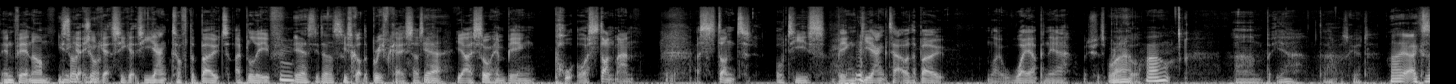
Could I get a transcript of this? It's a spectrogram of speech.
in Vietnam. You He, saw get- he gets he gets yanked off the boat, I believe. Yes, he does. He's got the briefcase, hasn't Yeah. he? Yeah, I saw him being pulled, or a stuntman, a stunt Ortiz being yanked out of the boat, like way up in the air, which was pretty Wow. cool. well, Um, but yeah, that was good. Because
